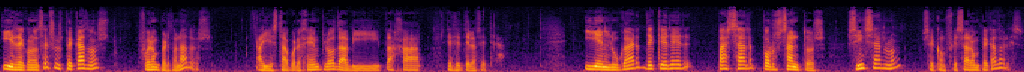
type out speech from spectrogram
y reconocer sus pecados, fueron perdonados. Ahí está, por ejemplo, David, Ahab, etcétera, etcétera. Y en lugar de querer pasar por santos sin serlo, se confesaron pecadores.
